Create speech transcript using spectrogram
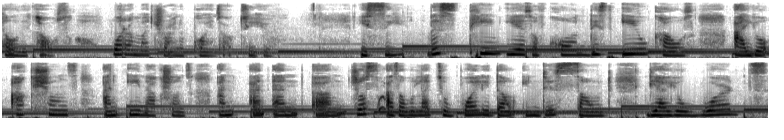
healthy cows. What am I trying to point out to you? You see, these thin ears of corn, these ill cows, are your actions and inactions. And and and um, just as I would like to boil it down in this sound, they are your words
